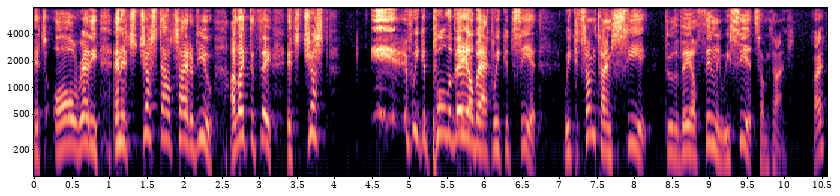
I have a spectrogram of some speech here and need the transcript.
It's already, and it's just outside of you. I like to say it's just if we could pull the veil back, we could see it. We could sometimes see it through the veil thinly. We see it sometimes, okay?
